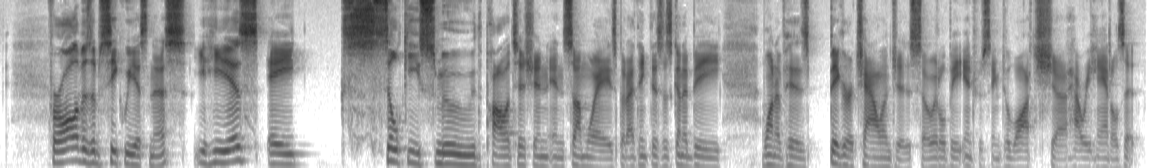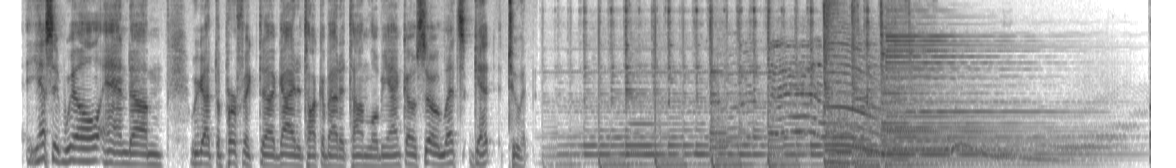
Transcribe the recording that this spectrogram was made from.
for all of his obsequiousness, he is a silky smooth politician in some ways, but I think this is going to be one of his bigger challenges. So it'll be interesting to watch uh, how he handles it. Yes, it will. And um, we got the perfect uh, guy to talk about it, Tom LoBianco. So let's get to it.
